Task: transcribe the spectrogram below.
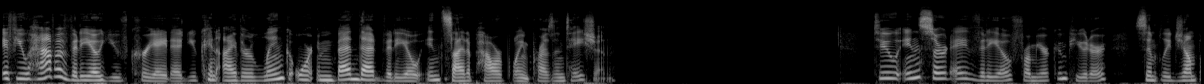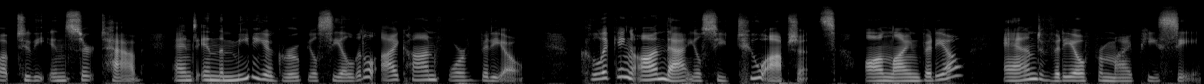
If you have a video you've created, you can either link or embed that video inside a PowerPoint presentation. To insert a video from your computer, simply jump up to the Insert tab, and in the Media group, you'll see a little icon for video. Clicking on that, you'll see two options, online video and video from my PC.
